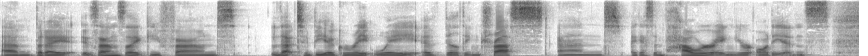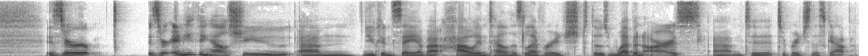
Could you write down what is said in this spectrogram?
Um, but I, it sounds like you found that to be a great way of building trust and I guess empowering your audience. Is there is there anything else you um, you can say about how Intel has leveraged those webinars um, to to bridge this gap?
